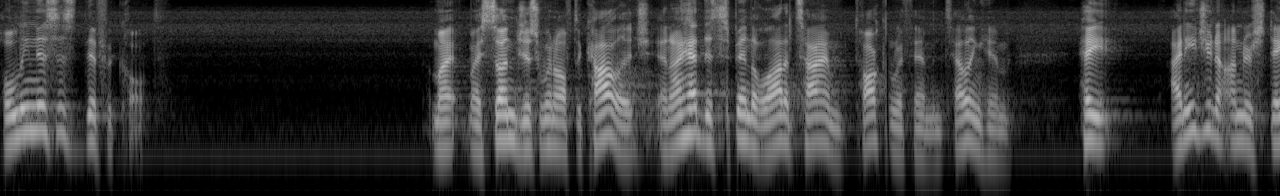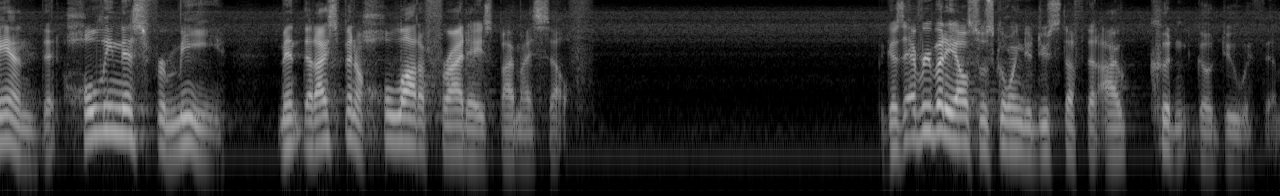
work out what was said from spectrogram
holiness is difficult my, my son just went off to college, and I had to spend a lot of time talking with him and telling him, hey, I need you to understand that holiness for me meant that I spent a whole lot of Fridays by myself. Because everybody else was going to do stuff that I couldn't go do with them.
